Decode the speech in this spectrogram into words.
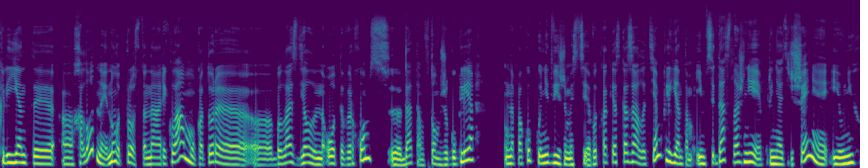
клиенты э, холодные, ну вот просто на рекламу, которая э, была сделана от Everhomes, э, да, там в том же Гугле, на покупку недвижимости. Вот как я сказала, тем клиентам им всегда сложнее принять решение, и у них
